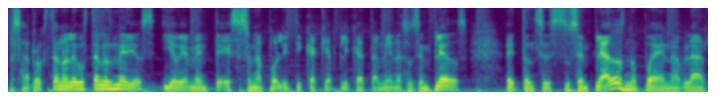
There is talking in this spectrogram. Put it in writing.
pues, a Rockstar no le gustan los medios y obviamente esa es una política que aplica también a sus empleados. Entonces sus empleados no pueden hablar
